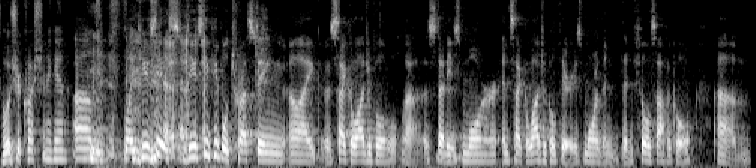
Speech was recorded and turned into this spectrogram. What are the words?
what was your question again? Um, like, do you see do you see people trusting uh, like psychological uh, studies more and psychological theories more than than philosophical, um,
